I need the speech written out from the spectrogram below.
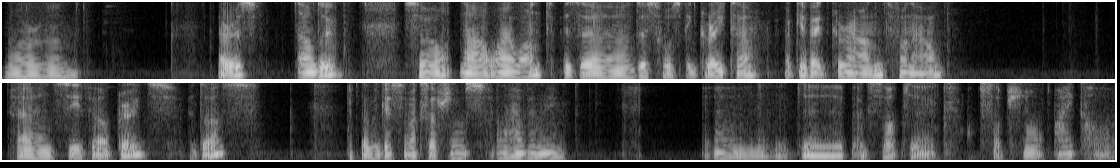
more of them. There is. That'll do. So now what I want is a, this was a greater. If I give it grand for now and see if it upgrades. It does. Let me get some exceptions. I don't have any. Uh, exotic, exceptional, ichor.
